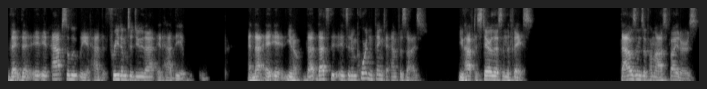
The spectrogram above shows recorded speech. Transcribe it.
that, that it, it, absolutely it had the freedom to do that. It had the and that it, you know that that's the, it's an important thing to emphasize. You have to stare this in the face. Thousands of Hamas fighters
